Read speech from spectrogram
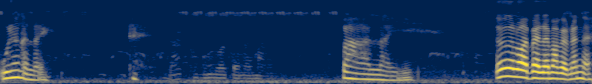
อุ้ยนั่นอะไร ลอยไปลอยมาปลาไหล เออลอยไปอะไรมาแบบนั้นน่ะ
